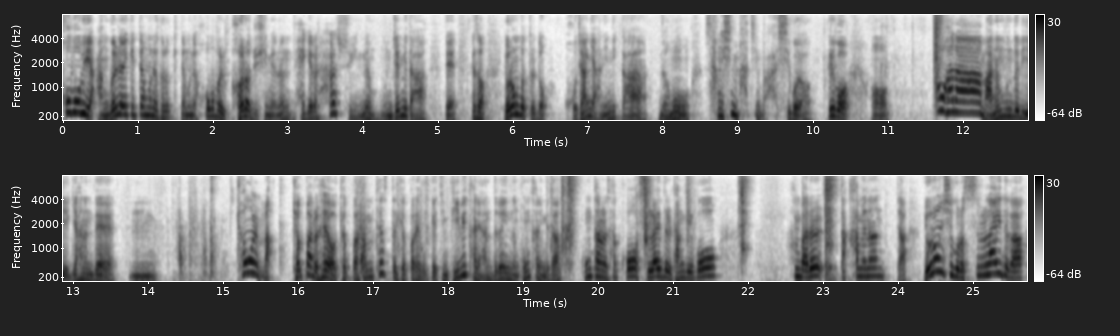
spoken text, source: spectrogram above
호법이 안 걸려 있기 때문에 그렇기 때문에 호법을 걸어 주시면은 해결을 할 수 있는 문제입니다. 네. 그래서 이런 것들도 고장이 아니니까 너무 상심하지 마시고요. 그리고 어, 또 하나 많은 분들이 얘기하는데 음, 총을 막 격발을 해요. 격발 한번 테스트 격발 해볼게. 지금 비비탄이 안 들어있는 공탄입니다. 공탄을 샀고 슬라이드를 당기고 한 발을 딱 하면은 자 이런 식으로 슬라이드가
